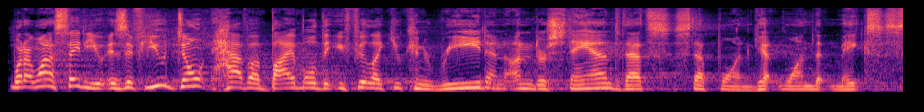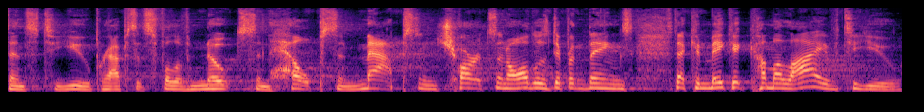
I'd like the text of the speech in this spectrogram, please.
what I want to say to you is if you don't have a Bible that you feel like you can read and understand, that's step one. Get one that makes sense to you. Perhaps it's full of notes and helps and maps and charts and all those different things that can make it come alive to you.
